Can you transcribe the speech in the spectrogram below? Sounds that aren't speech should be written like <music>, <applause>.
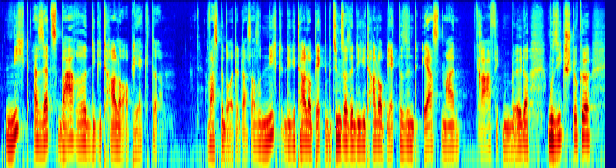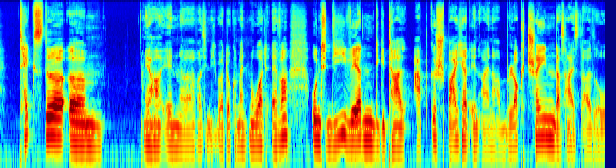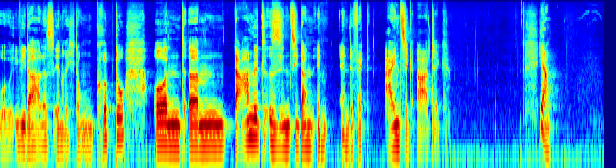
nicht ersetzbare digitale Objekte. Was bedeutet das? Also nicht digitale Objekte, beziehungsweise digitale Objekte sind erstmal Grafiken, Bilder, Musikstücke, Texte, ähm, ja, in, äh, weiß ich nicht, über Dokumenten, whatever. Und die werden digital abgespeichert in einer Blockchain. Das heißt also wieder alles in Richtung Krypto. Und ähm, damit sind sie dann im Endeffekt einzigartig. Ja,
